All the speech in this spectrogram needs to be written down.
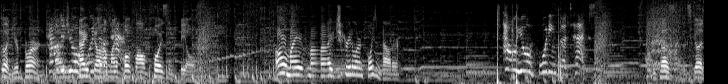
Good, you're burned. How now did you Now you feel that how my? Pokemon poison feels. Oh, my my Chikorita learned Poison Powder. How are you avoiding the attacks? Because it's good.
